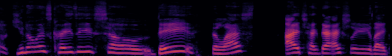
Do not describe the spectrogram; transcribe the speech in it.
you know what's crazy? So they the last I checked, they're actually like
